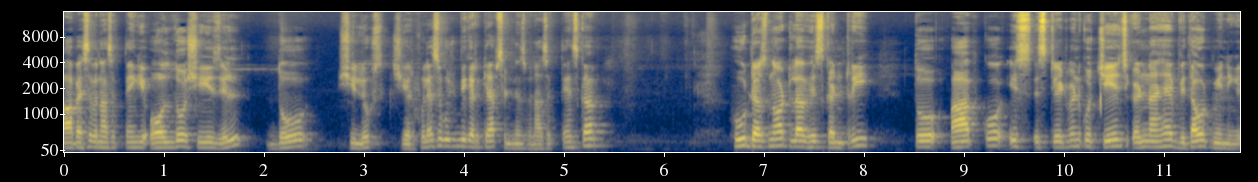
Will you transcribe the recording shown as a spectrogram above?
आप ऐसे बना सकते हैं कि ऑल दो शी इज़ इल दो शी लुक्स चेयरफुल ऐसे कुछ भी करके आप सेंटेंस बना सकते हैं इसका who does not love his country तो आपको इस स्टेटमेंट को चेंज करना है without meaning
